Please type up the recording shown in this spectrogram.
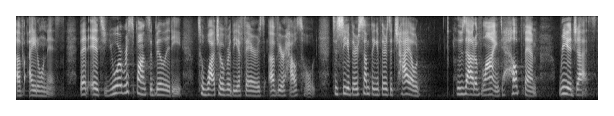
of idleness. That it's your responsibility to watch over the affairs of your household, to see if there's something, if there's a child who's out of line, to help them readjust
